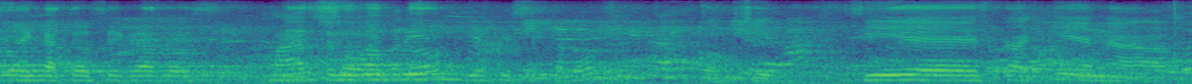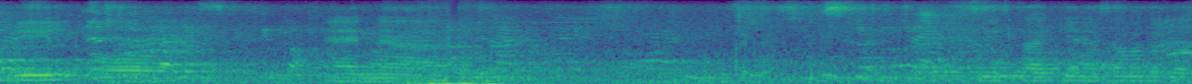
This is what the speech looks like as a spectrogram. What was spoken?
13, 14 grados. en este Marzo, momento. abril, ya empieza el calor. Oh, sí. Si está aquí en abril o en... ah, si está aquí en ese momento, pues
